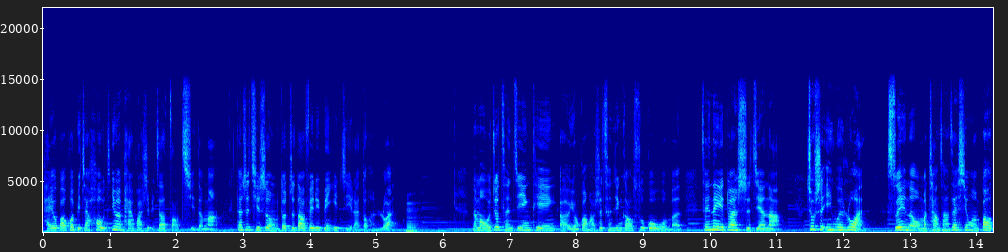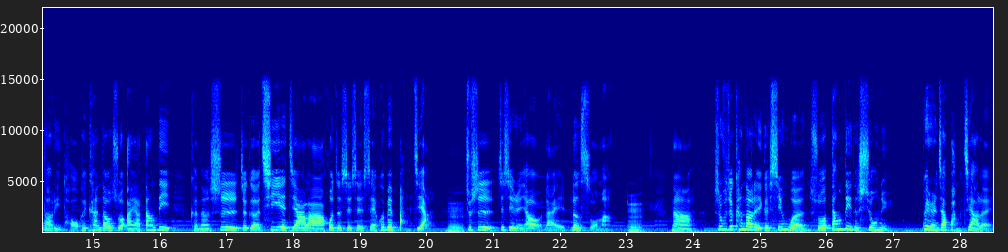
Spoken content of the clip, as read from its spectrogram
还有包括比较后，因为排华是比较早期的嘛。但是其实我们都知道，菲律宾一直以来都很乱。嗯，那么我就曾经听呃永光法师曾经告诉过我们，在那一段时间呢、啊，就是因为乱，所以呢，我们常常在新闻报道里头会看到说，哎呀，当地可能是这个企业家啦，或者谁谁谁会被绑架，嗯，就是这些人要来勒索嘛，嗯，那师傅就看到了一个新闻，说当地的修女被人家绑架了，哎。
